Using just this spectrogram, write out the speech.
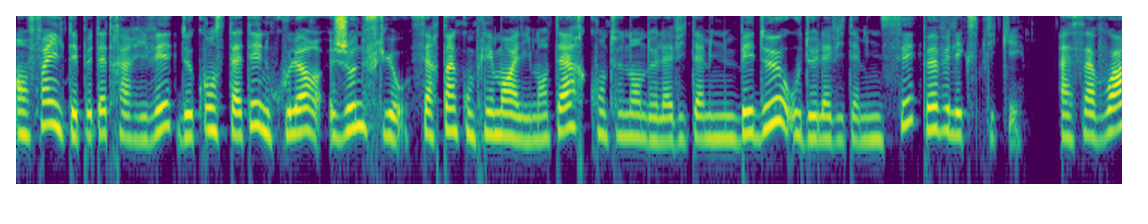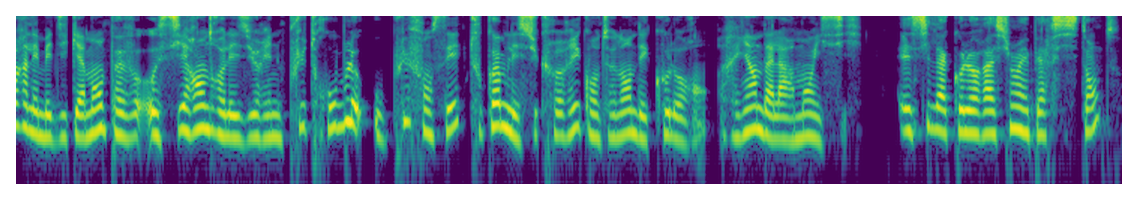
Enfin, il t'est peut-être arrivé de constater une couleur jaune fluo. Certains compléments alimentaires contenant de la vitamine B2 ou de la vitamine C peuvent l'expliquer. À savoir, les médicaments peuvent aussi rendre les urines plus troubles ou plus foncées, tout comme les sucreries contenant des colorants. Rien d'alarmant ici. Et si la coloration est persistante?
